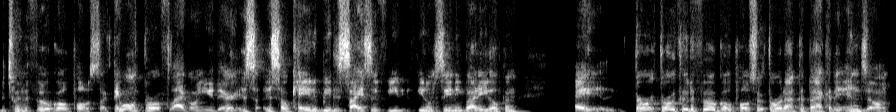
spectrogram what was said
between the field goal posts. Like they won't throw a flag on you there. It's it's okay to be decisive. If you, if you don't see anybody open, hey, throw throw it through the field goal post or throw it out the back of the end zone.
